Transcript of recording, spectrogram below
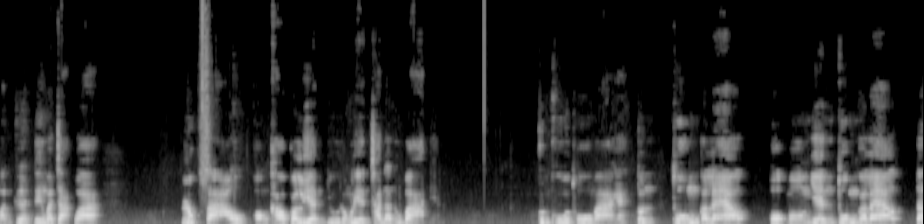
มันเกิดเนื่องมาจากว่า ลูกสาวของเขาก็เรียนอยู่โรงเรียนชั้นอนุบาลเนี่ยคุณครูโทรมาไงจนทุ่มก็แล้วหกโมงเย็นทุ่มก็แล้ว จะ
